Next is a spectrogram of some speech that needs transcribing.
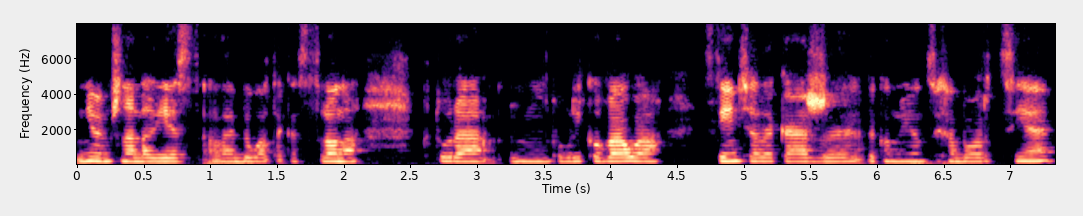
nie wiem czy nadal jest, ale była taka strona, która mm, publikowała zdjęcia lekarzy wykonujących aborcje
